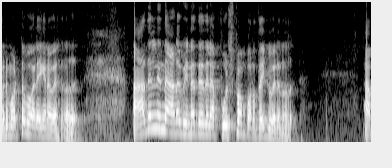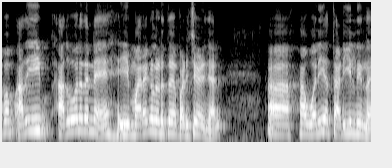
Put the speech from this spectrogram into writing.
ഒരു മൊട്ട് പോലെ ഇങ്ങനെ വരുന്നത്. അതിൽ നിന്നാണ് പിന്നത്തേതിൽ ആ പുഷ്പം പുറത്തേക്ക് വരുന്നത്. അപ്പം അത് ഈ അതുപോലെ തന്നെ ഈ മരങ്ങളെടുത്ത് പഠിച്ചു കഴിഞ്ഞാൽ ആ, വലിയ തടിയിൽ നിന്ന്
